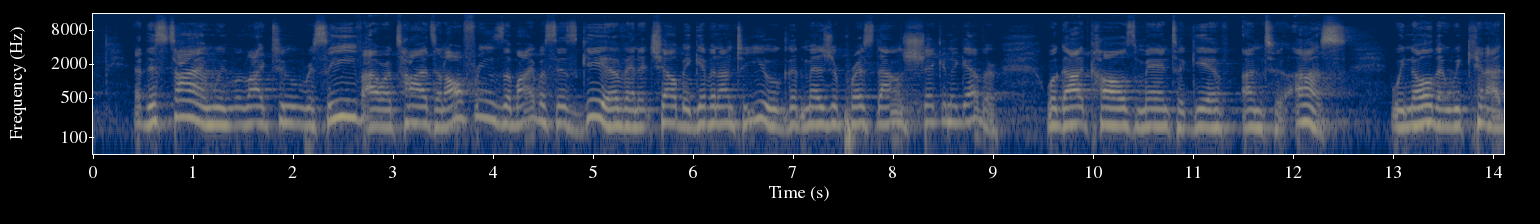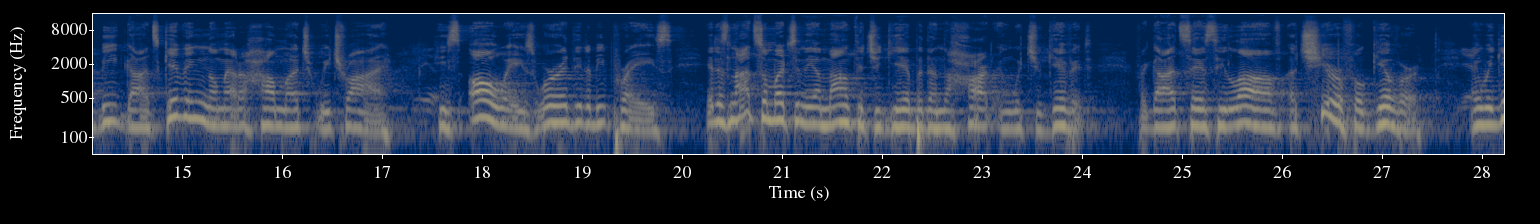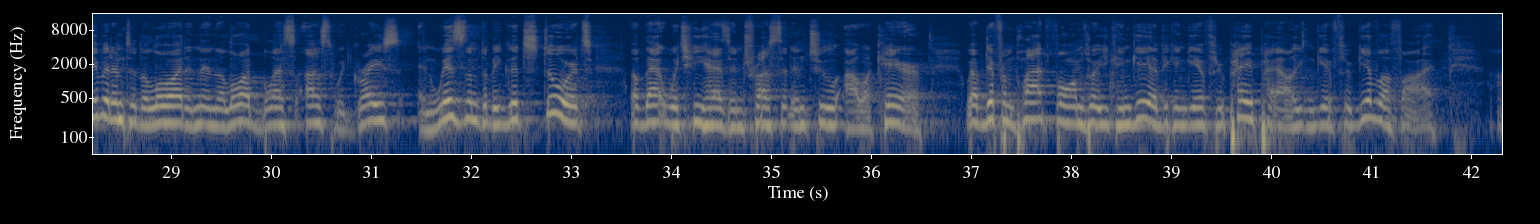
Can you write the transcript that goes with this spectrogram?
At this time, we would like to receive our tithes and offerings. The Bible says, Give, and it shall be given unto you, good measure, pressed down, shaken together. What God calls man to give unto us. We know that we cannot beat God's giving no matter how much we try. He's always worthy to be praised. It is not so much in the amount that you give, but in the heart in which you give it. For God says he loves a cheerful giver. And we give it unto the Lord, and then the Lord bless us with grace and wisdom to be good stewards of that which he has entrusted into our care. We have different platforms where you can give. You can give through PayPal, you can give through Givelify,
